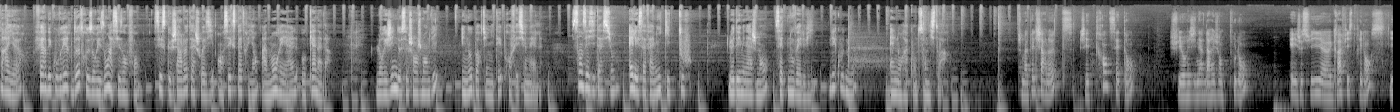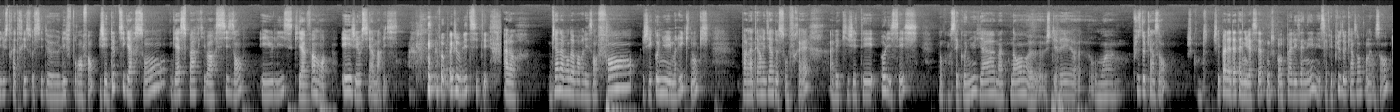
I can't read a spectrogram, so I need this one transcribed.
Ailleurs, faire découvrir d'autres horizons à ses enfants, c'est ce que Charlotte a choisi en s'expatriant à Montréal, au Canada. L'origine de ce changement de vie? Une opportunité professionnelle. Sans hésitation, elle et sa famille quittent tout. Le déménagement, cette nouvelle vie, les coups de mots, elle nous raconte son histoire. Je m'appelle Charlotte, j'ai 37 ans, je suis originaire de la région de Toulon et je suis euh, graphiste freelance, illustratrice aussi de livres pour enfants. J'ai deux petits garçons, Gaspard qui va avoir 6 ans et Ulysse qui a 20 mois. Et j'ai aussi un mari. Il faut pas que j'oublie de citer. Alors, bien avant d'avoir les enfants, j'ai connu Émeric, donc, par l'intermédiaire de son frère, avec qui j'étais au lycée. Donc on s'est connus il y a maintenant, euh, je dirais, euh, au moins plus de 15 ans je compte, j'ai pas la date anniversaire, donc je compte pas les années, mais ça fait plus de 15 ans qu'on est ensemble.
